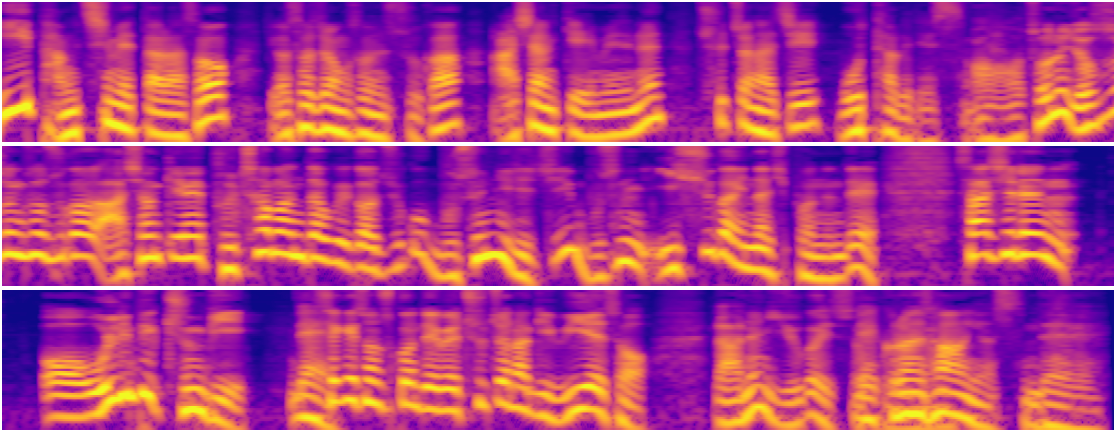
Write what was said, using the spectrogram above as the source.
이 방침에 따라서 여서정 선수가 아시안 게임에는 출전하지 못하게 됐습니다. 아, 저는 여서정 선수가 아시안 게임에 불참한다고 해 가지고 무슨 일이지? 무슨 이슈가 있나 싶었는데 사실은 어, 올림픽 준비 네. 세계 선수권 대회에 출전하기 위해서라는 이유가 있었요 네, 그런 상황이었습니다. 네.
